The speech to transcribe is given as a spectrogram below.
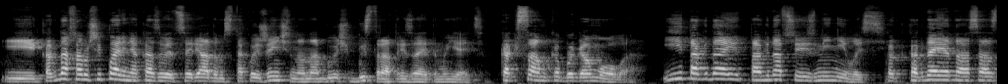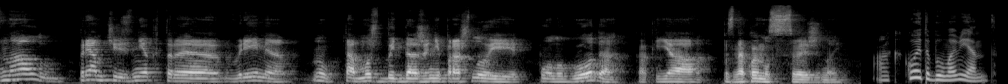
И когда хороший парень оказывается рядом с такой женщиной, она очень быстро отрезает ему яйца. Как самка богомола. И тогда, и тогда все изменилось. Когда я это осознал, прям через некоторое время, ну, там, может быть, даже не прошло и полугода, как я познакомился со своей женой. А какой это был момент?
